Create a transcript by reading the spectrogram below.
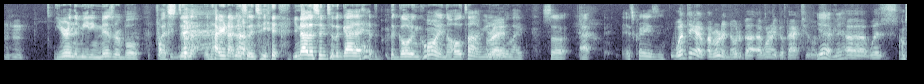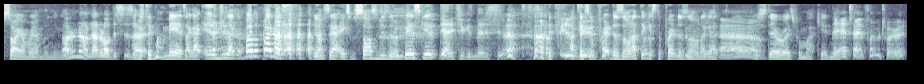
mm-hmm. You're in the meeting miserable, Fucking- but still, not, and now you're not listening to you're not listening to the guy that had the, the golden coin the whole time. You know what I mean? Like, so I, it's crazy. One thing I, I wrote a note about. I wanted to go back to. Yeah, man. Uh, was I'm sorry, I'm rambling. I don't know, not at all. This is. I just uh, took my meds. I got energy like a motherfucker. you know what I'm saying? I ate some sausages and a biscuit. Daddy took his medicine. I took some prednisone. I think it's the prednisone. I got Oh. steroids for my kidney. The anti-inflammatory, right?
